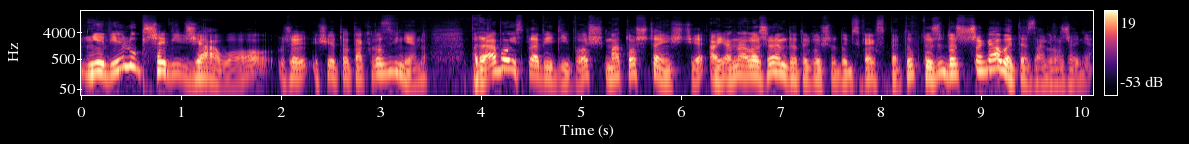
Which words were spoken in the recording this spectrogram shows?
niewielu przewidziało, że się to tak rozwinie. No, Prawo i Sprawiedliwość ma to szczęście, a ja należałem do tego środowiska ekspertów, którzy dostrzegały te zagrożenia.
